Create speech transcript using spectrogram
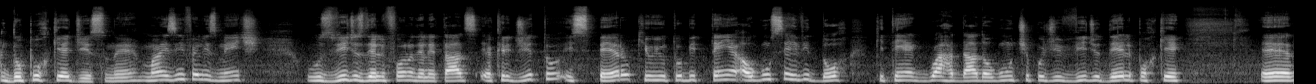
do porquê disso, né? Mas infelizmente os vídeos dele foram deletados. Eu acredito, espero que o YouTube tenha algum servidor que tenha guardado algum tipo de vídeo dele, porque é,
